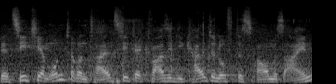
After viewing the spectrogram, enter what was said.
Der zieht hier im unteren Teil, zieht er quasi die kalte Luft des Raumes ein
